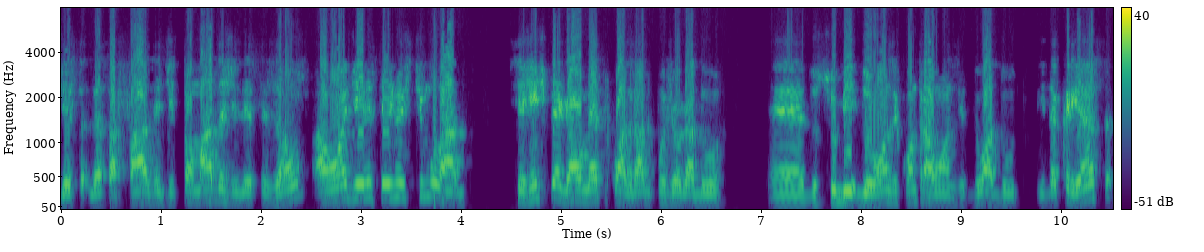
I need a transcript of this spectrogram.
dessa, dessa fase de tomadas de decisão aonde eles estejam estimulados. Se a gente pegar o metro quadrado por jogador é, do sub do 11 contra 11 do adulto e da criança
